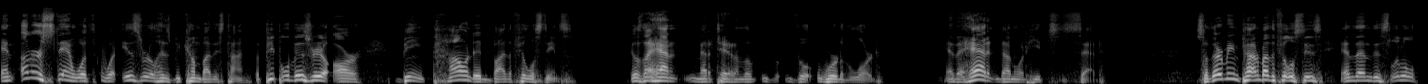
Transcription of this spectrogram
and understand what, what Israel has become by this time. The people of Israel are being pounded by the Philistines because they hadn't meditated on the, the, the word of the Lord and they hadn't done what he said. So they're being pounded by the Philistines, and then this little,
